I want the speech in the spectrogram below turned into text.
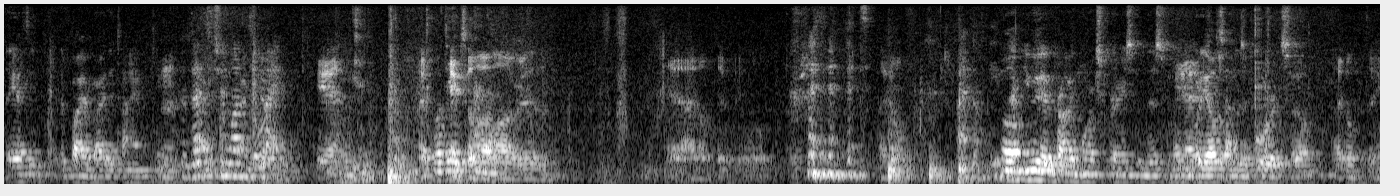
they have to abide by the time. Mm. Because that's two months away. Yeah, Well, that takes a lot longer than, yeah, I don't think we will. I don't, I don't. Well, you have probably more experience with this than Yeah. anybody else on this board, so. I don't think,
